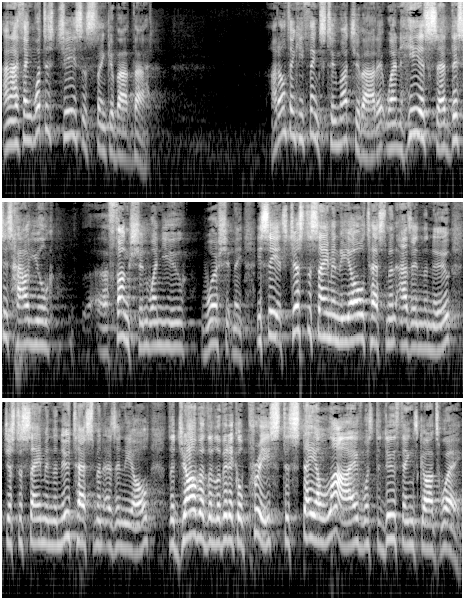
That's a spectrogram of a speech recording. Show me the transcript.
And I think, what does Jesus think about that? I don't think he thinks too much about it when he has said, This is how you'll uh, function when you worship me. You see, it's just the same in the Old Testament as in the New, just the same in the New Testament as in the Old. The job of the Levitical priest to stay alive was to do things God's way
